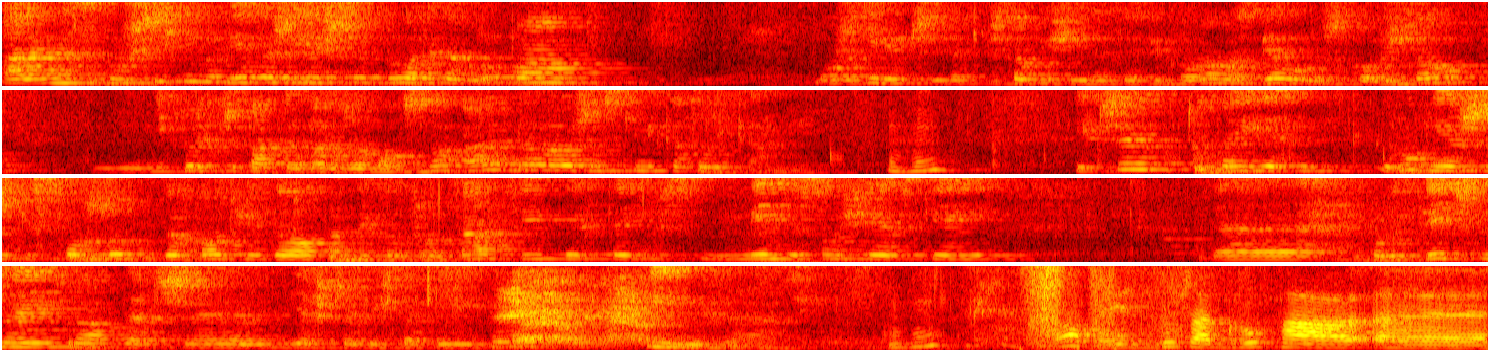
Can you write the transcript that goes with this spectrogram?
Ale na Skurszczyźnie my wiemy, że jeszcze była taka grupa, może nie wiem, czy w jakim stopniu się identyfikowała z białoruskością, w niektórych przypadkach bardzo mocno, ale była rzymskimi katolikami. Mhm. I czy tutaj również w jakiś sposób dochodzi do pewnej konfrontacji tych, tych międzysąsiedzkiej, politycznej, prawda, czy jeszcze jakiejś takiej innych relacji? Mhm. No, to jest duża grupa e,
